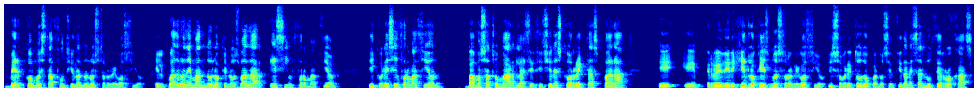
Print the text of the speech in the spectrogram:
ver cómo está funcionando nuestro negocio. El cuadro de mando lo que nos va a dar es información y con esa información vamos a tomar las decisiones correctas para eh, eh, redirigir lo que es nuestro negocio y sobre todo cuando se enciendan esas luces rojas,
